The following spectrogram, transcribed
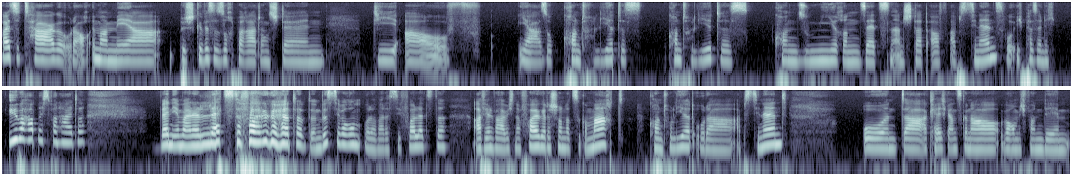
heutzutage oder auch immer mehr gewisse Suchtberatungsstellen, die auf ja so kontrolliertes, kontrolliertes Konsumieren setzen, anstatt auf Abstinenz, wo ich persönlich überhaupt nichts von halte. Wenn ihr meine letzte Folge gehört habt, dann wisst ihr warum. Oder war das die vorletzte? Auf jeden Fall habe ich eine Folge das schon dazu gemacht, kontrolliert oder abstinent. Und da erkläre ich ganz genau, warum ich von dem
